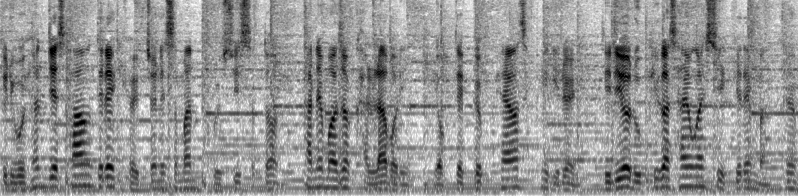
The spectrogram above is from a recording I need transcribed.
그리고 현재 상황들의 결전에서만 볼 수 있었던 하늘마저 갈라버린 역대급 태양색 패기를 드디어 루피가 사용할 수 있게 된 만큼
